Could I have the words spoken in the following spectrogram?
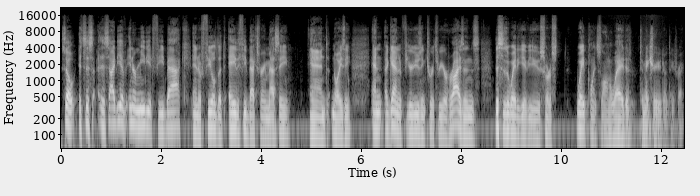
So it's this this idea of intermediate feedback in a field that a the feedback's very messy and noisy. And again, if you're using two or three year horizons, this is a way to give you sort of waypoints along the way to, to make sure you're doing things right.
